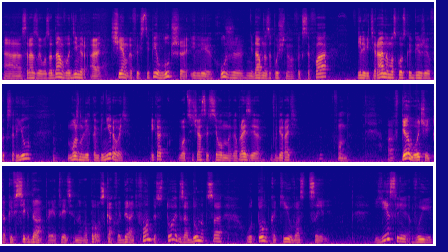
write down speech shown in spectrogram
э, сразу его задам. Владимир, а чем FXTP лучше или хуже недавно запущенного FXFA или ветерана московской биржи FXRU? Можно ли их комбинировать? И как вот сейчас из всего многообразия выбирать фонды? А в первую очередь, как и всегда при ответе на вопрос, как выбирать фонды, стоит задуматься о том, какие у вас цели. Если вы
